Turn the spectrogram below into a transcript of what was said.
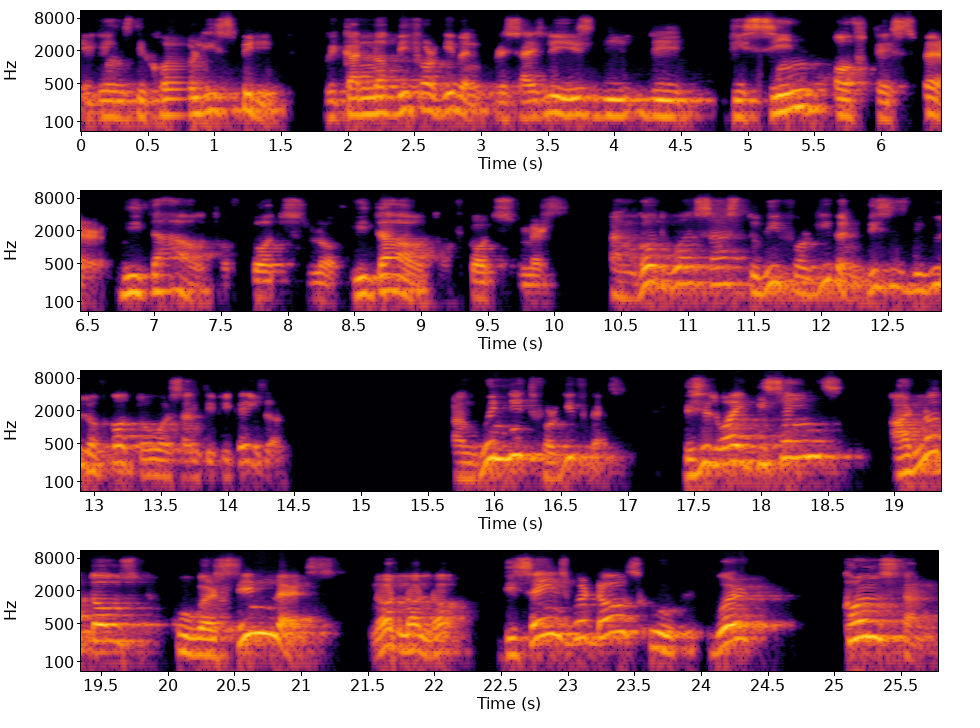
against the Holy Spirit, we cannot be forgiven. Precisely is the, the, the sin of despair without of God's love, without of God's mercy. And God wants us to be forgiven. This is the will of God towards sanctification. And we need forgiveness. This is why the saints are not those who were sinless. No, no, no. The saints were those who were constant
